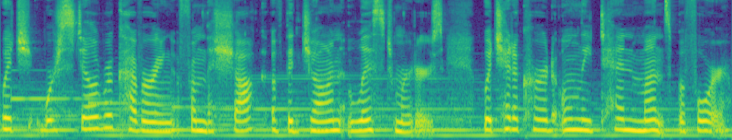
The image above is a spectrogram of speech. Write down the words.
which were still recovering from the shock of the John List murders, which had occurred only 10 months before.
